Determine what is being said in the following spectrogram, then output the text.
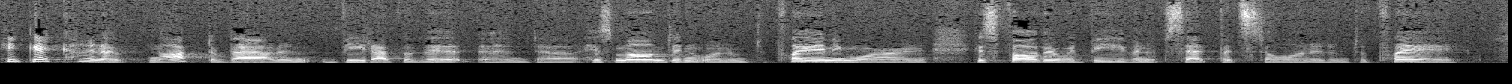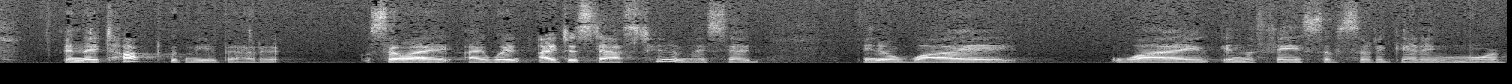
he'd, get kind of knocked about and beat up a bit. And uh, his mom didn't want him to play anymore, and his father would be even upset, but still wanted him to play. And they talked with me about it. So I, I went. I just asked him. I said, you know, why, why, in the face of sort of getting more,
